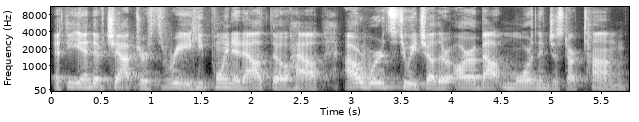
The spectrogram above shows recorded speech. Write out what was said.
At the end of chapter three, he pointed out, though, how our words to each other are about more than just our tongue.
